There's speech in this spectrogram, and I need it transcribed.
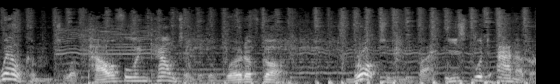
Welcome to a powerful encounter with the Word of God, brought to you by Eastwood Anaba.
